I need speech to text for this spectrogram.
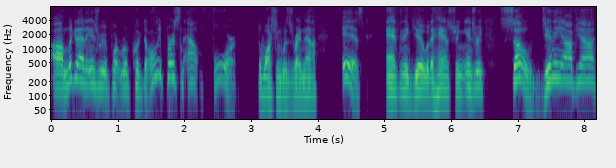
Um, looking at an injury report real quick, the only person out for the Washington Wizards right now is Anthony Gill with a hamstring injury. So Deni Avdija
